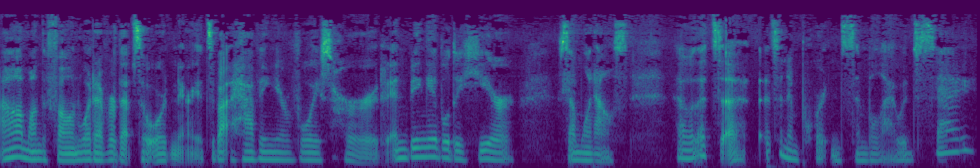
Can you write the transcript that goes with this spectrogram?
oh, I'm on the phone, whatever, that's so ordinary. It's about having your voice heard and being able to hear someone else. So that's a, that's an important symbol, I would say.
